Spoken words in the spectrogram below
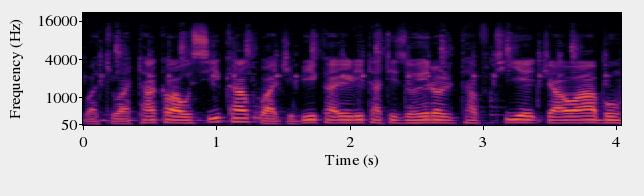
wakiwataka wahusika kuwajibika kuwajibika ili tatizo hilo litafutie jawabu.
